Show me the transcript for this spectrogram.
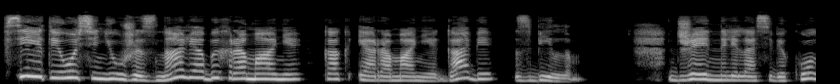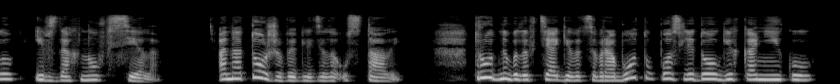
Все этой осенью уже знали об их романе, как и о романе Габи с Биллом. Джейн налила себе колу и, вздохнув, села. Она тоже выглядела усталой. Трудно было втягиваться в работу после долгих каникул.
